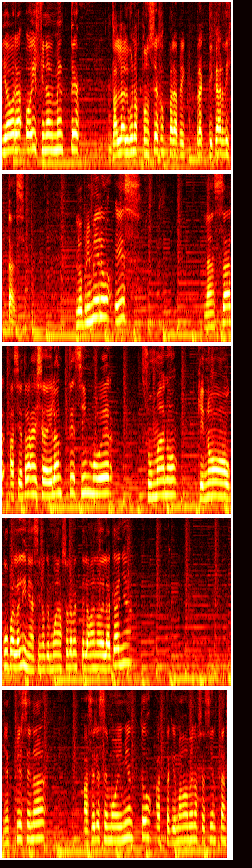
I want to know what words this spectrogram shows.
Y ahora hoy finalmente darle algunos consejos para practicar distancia. Lo primero es lanzar hacia atrás y hacia adelante sin mover su mano que no ocupa la línea, sino que muevan solamente la mano de la caña y empiecen a hacer ese movimiento hasta que más o menos se sientan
